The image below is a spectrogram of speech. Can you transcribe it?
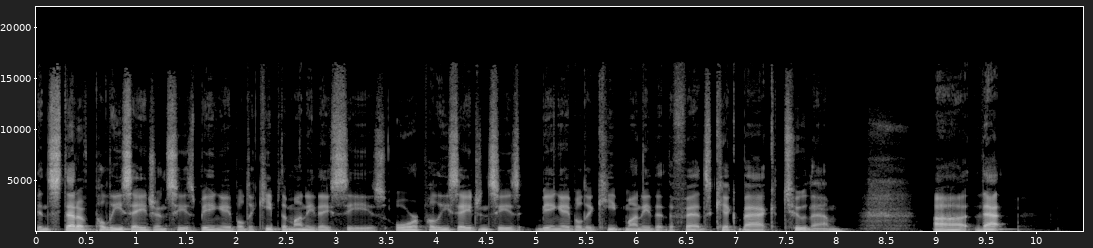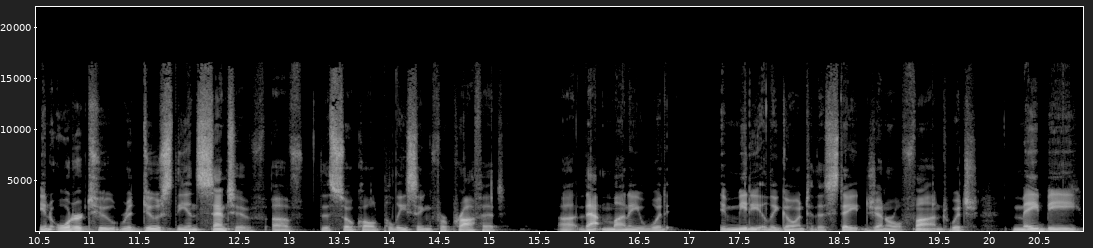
instead of police agencies being able to keep the money they seize or police agencies being able to keep money that the feds kick back to them, uh, that in order to reduce the incentive of this so-called policing for profit, uh, that money would immediately go into the state general fund, which may be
